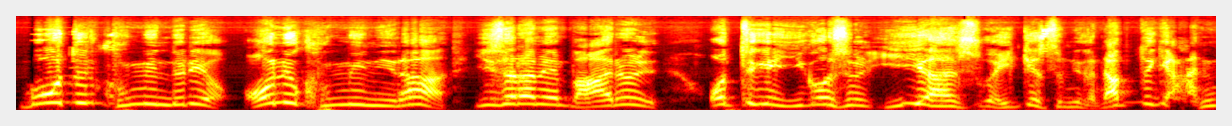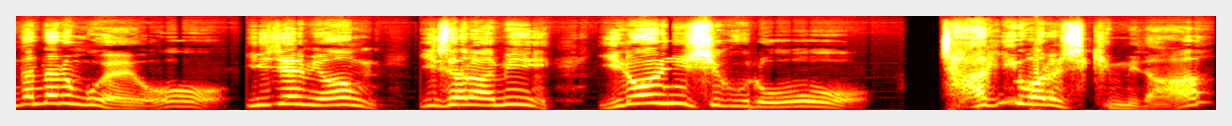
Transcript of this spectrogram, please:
모든 국민들이 어느 국민이나 이 사람의 말을 어떻게 이것을 이해할 수가 있겠습니까? 납득이 안 간다는 거예요. 이재명 이 사람이 이런 식으로 자기화를 시킵니다.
